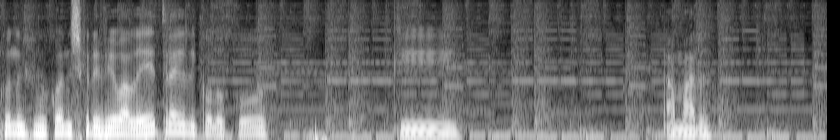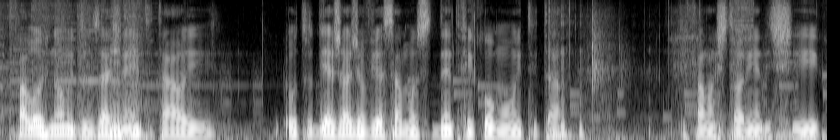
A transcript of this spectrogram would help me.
quando, quando escreveu a letra, ele colocou que Amaro falou os nomes dos agentes uhum. e tal. E outro dia Jorge ouviu essa música, se identificou muito e tal. que fala uma historinha de Chico.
